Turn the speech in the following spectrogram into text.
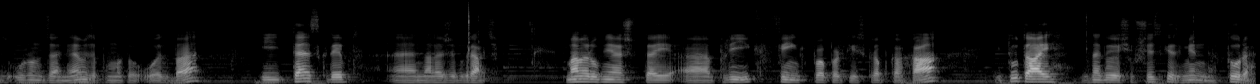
z urządzeniem za pomocą USB i ten skrypt e, należy wgrać. Mamy również tutaj e, plik thinkproperties.h i tutaj znajdują się wszystkie zmienne, które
